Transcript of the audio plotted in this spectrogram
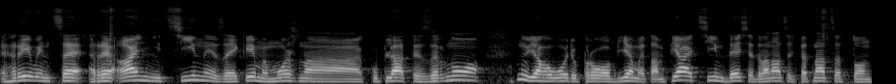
гривень це реальні ціни, за якими можна купляти зерно. Ну, я говорю про об'єми там 5, 7, 10, 12, 15 тонн.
